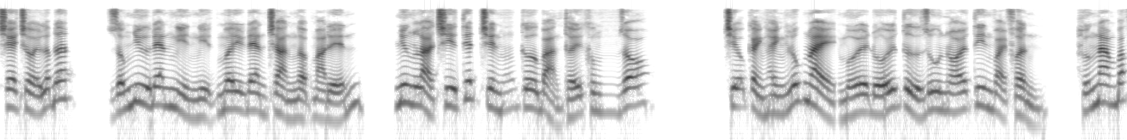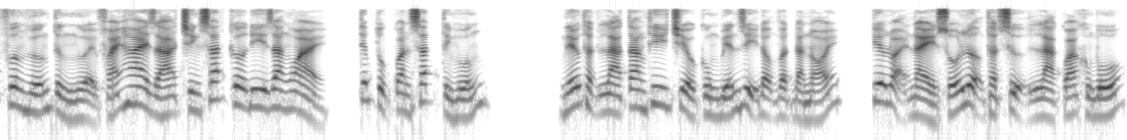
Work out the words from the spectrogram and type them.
che trời lấp đất, giống như đen nghìn nghịt mây đen tràn ngập mà đến, nhưng là chi tiết trên cơ bản thấy không rõ. Triệu cảnh hành lúc này mới đối tử du nói tin vài phần, hướng nam bắc phương hướng từng người phái hai giá trinh sát cơ đi ra ngoài, tiếp tục quan sát tình huống. Nếu thật là tang thi triều cùng biến dị động vật đã nói, kia loại này số lượng thật sự là quá khủng bố,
